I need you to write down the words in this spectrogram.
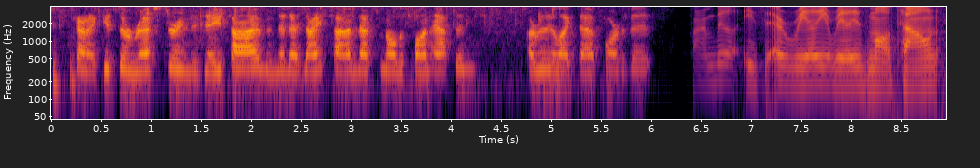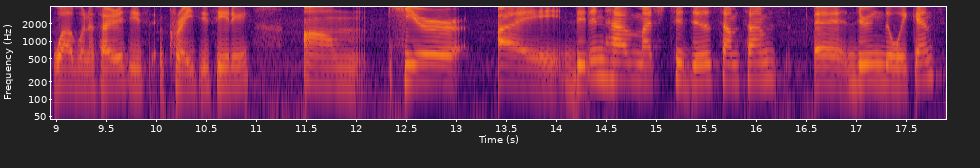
kind of get their rest during the daytime, and then at nighttime, that's when all the fun happened. I really like that part of it. Farmville is a really, really small town, while Buenos Aires is a crazy city. Um, here, I didn't have much to do sometimes uh, during the weekends,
